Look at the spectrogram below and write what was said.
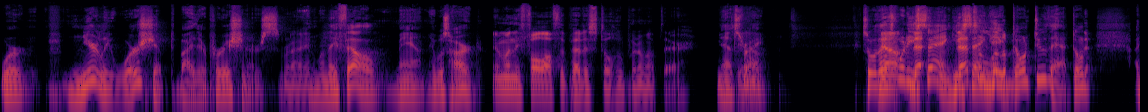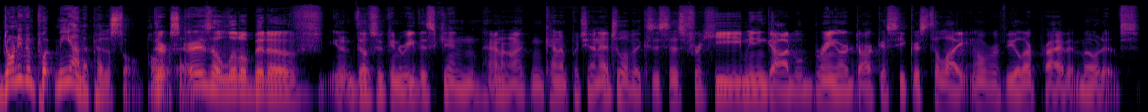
were nearly worshipped by their parishioners. Right. And when they fell, man, it was hard. and when they fall off the pedestal, who put them up there? Yeah, that's Yeah. right. So that's Now, what he's that- saying. He's saying, "Hey, don't do that. Don't don't even put me on a pedestal." Paul There saying. a little bit of you know those who can read this can I don't know I can kind of put you on edge a little bit because it says for he meaning God will bring our darkest secrets to light and will reveal our private motives.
